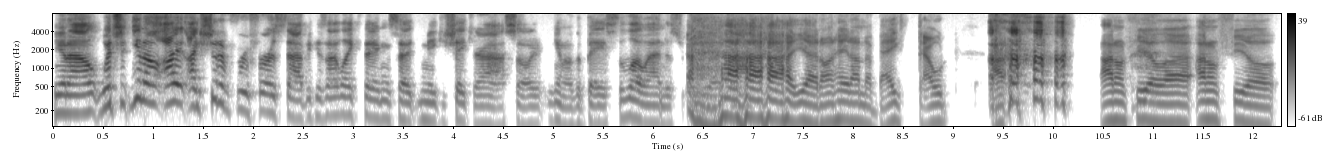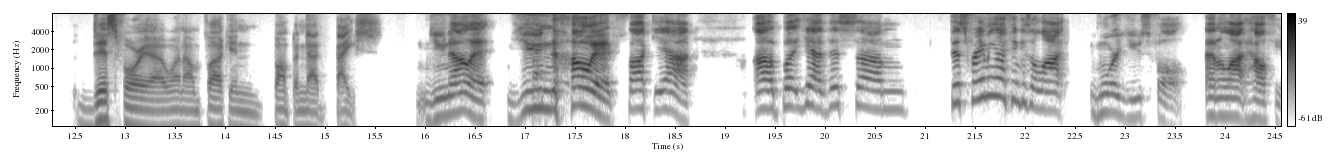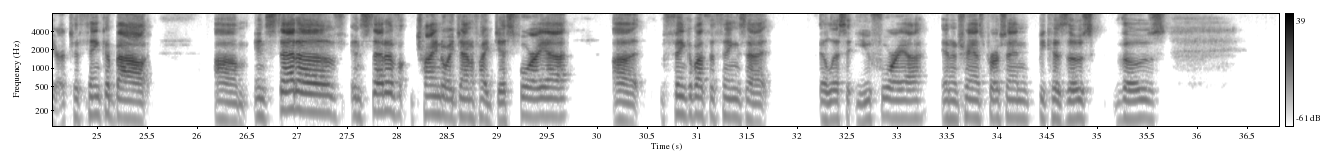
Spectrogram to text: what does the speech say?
you know, which you know, I I should have reversed that because I like things that make you shake your ass. So you know, the bass, the low end is. yeah, don't hate on the bass, don't. I, I don't feel uh I don't feel dysphoria when I'm fucking bumping that bass. You know it. You know it. Fuck yeah. Uh, but yeah, this um this framing I think is a lot more useful and a lot healthier to think about um, instead of instead of trying to identify dysphoria uh, think about the things that elicit euphoria in a trans person because those those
